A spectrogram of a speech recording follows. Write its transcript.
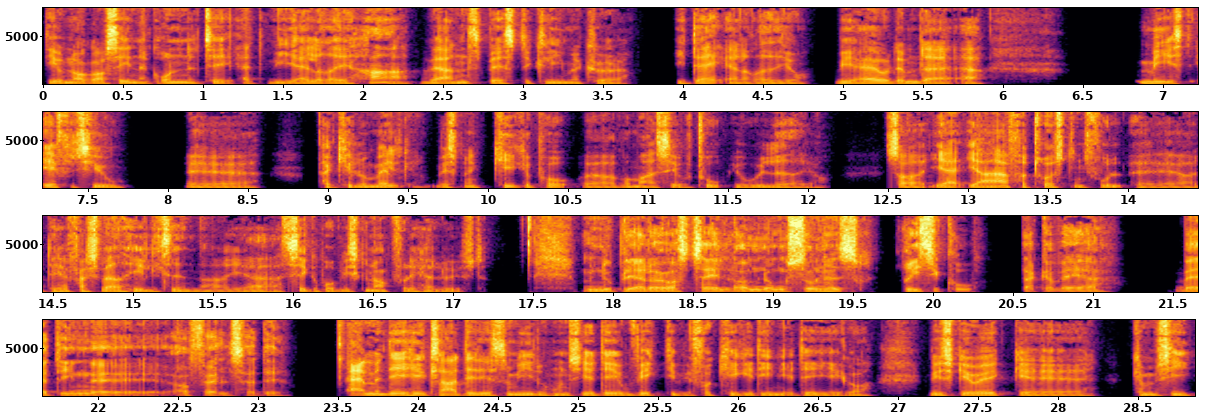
det er jo nok også en af grundene til, at vi allerede har verdens bedste klimakør i dag allerede jo. Vi er jo dem, der er mest effektive øh, per kilo mælk, hvis man kigger på, øh, hvor meget CO2 vi udleder jo. Så ja, jeg er fortrøstningsfuld, øh, og det har faktisk været hele tiden, og jeg er sikker på, at vi skal nok få det her løst. Men nu bliver der jo også talt om nogle sundhedsrisiko, der kan være. Hvad er din øh, opfattelse af det? Ja, men det er helt klart, det er det, som Ida hun siger, det er jo vigtigt, at vi får kigget ind i det, ikke? Og vi skal jo ikke, øh, kan man sige,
